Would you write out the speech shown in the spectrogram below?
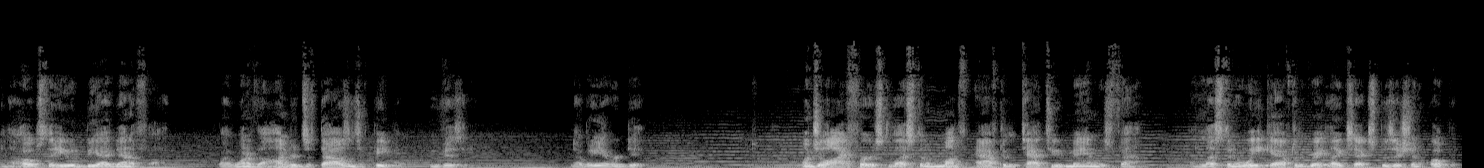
in the hopes that he would be identified by one of the hundreds of thousands of people who visited. Nobody ever did. On July 1st, less than a month after the tattooed man was found, and less than a week after the Great Lakes Exposition opened,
